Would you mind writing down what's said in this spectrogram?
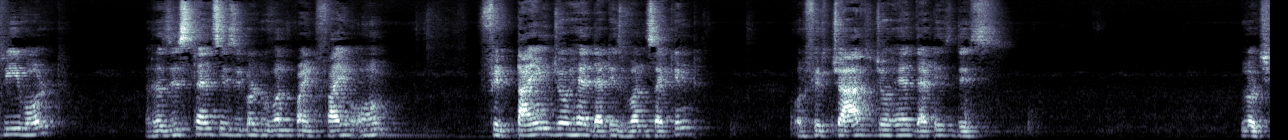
three volt resistance is equal to one point five ohm फिर टाइम जो है दैट इज़ वन सेकेंड और फिर चार्ज जो है दैट इज़ दिस लो जी।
